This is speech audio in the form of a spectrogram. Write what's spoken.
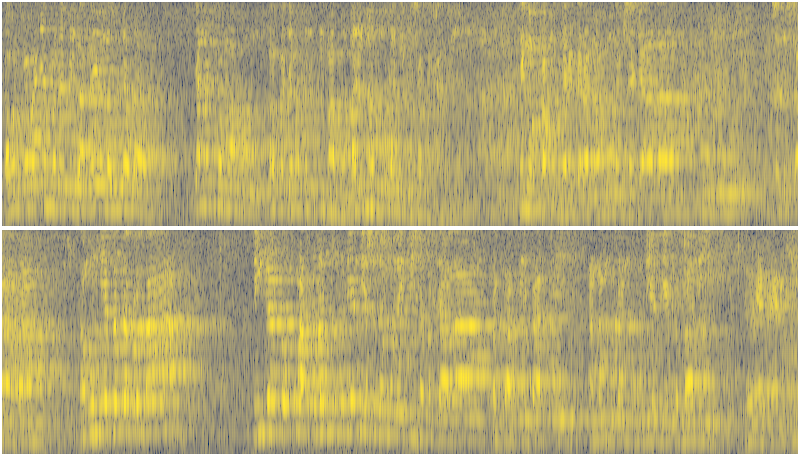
Kawan-kawannya pada bilang, ayolah udahlah. Jangan kau mabuk. Bapak jangan berhenti mabuk. Mari mabuk lagi bersama kami. Tengok kamu gara-gara mabuk nggak bisa jalan, kurus, sengsara. Namun dia tetap bertahan. Tiga atau empat bulan kemudian dia sudah mulai bisa berjalan, tertatih-tatih. Enam bulan kemudian dia kembali ke RRI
